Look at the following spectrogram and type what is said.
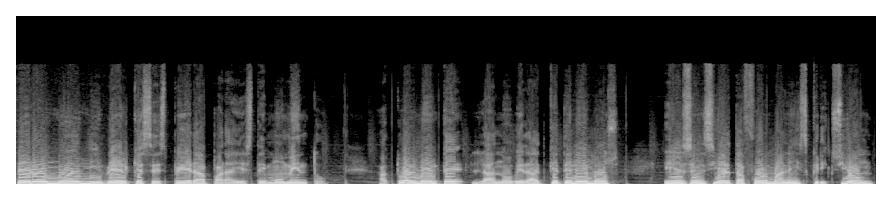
pero no al nivel que se espera para este momento. Actualmente la novedad que tenemos es en cierta forma la inscripción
